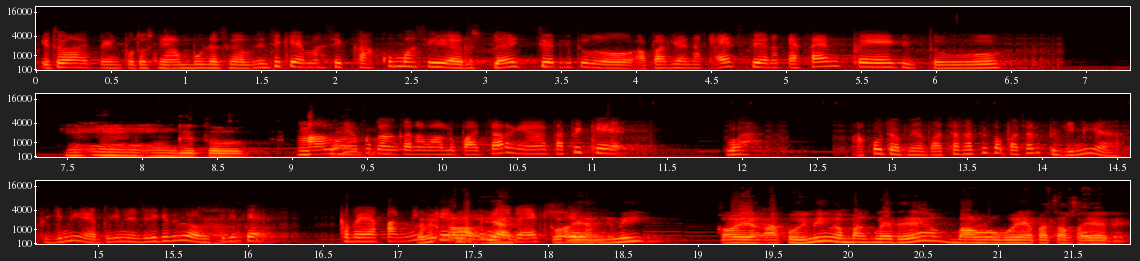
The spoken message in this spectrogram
Itu lah pengen putus nyambung dan segala macam. Jadi kayak masih kaku masih harus belajar gitu loh. Apalagi anak SD anak SMP gitu Mm, mm, mm, gitu. Malunya Waduh. bukan karena malu pacarnya tapi kayak wah aku udah punya pacar tapi kok pacar begini ya? Begini ya begini. Ya jadi gitu loh. Jadi kayak kebanyakan tapi mikir kalau tapi nggak yang ada kalau action. yang ini kalau yang aku ini memang kelihatannya malu punya pacar saya deh.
